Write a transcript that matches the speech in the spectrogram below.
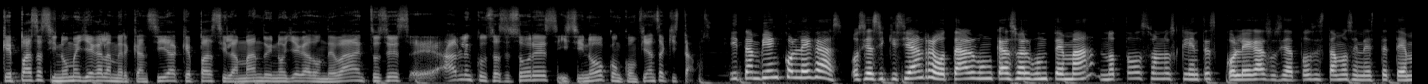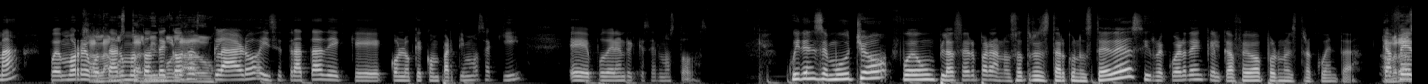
¿qué pasa si no me llega la mercancía? ¿Qué pasa si la mando y no llega a donde va? Entonces, eh, hablen con sus asesores y si no, con confianza aquí estamos. Y también colegas, o sea, si quisieran rebotar algún caso, algún tema, no todos son los clientes colegas, o sea, todos estamos en este tema, podemos rebotar un montón de cosas, claro, y se trata de que con lo que compartimos aquí, eh, poder enriquecernos todos. Cuídense mucho, fue un placer para nosotros estar con ustedes y recuerden que el café va por nuestra cuenta. Café,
